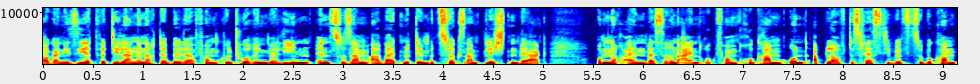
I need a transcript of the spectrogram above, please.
Organisiert wird die Lange Nacht der Bilder vom Kulturring Berlin in Zusammenarbeit mit dem Bezirksamt Lichtenberg. Um noch einen besseren Eindruck vom Programm und Ablauf des Festivals zu bekommen,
